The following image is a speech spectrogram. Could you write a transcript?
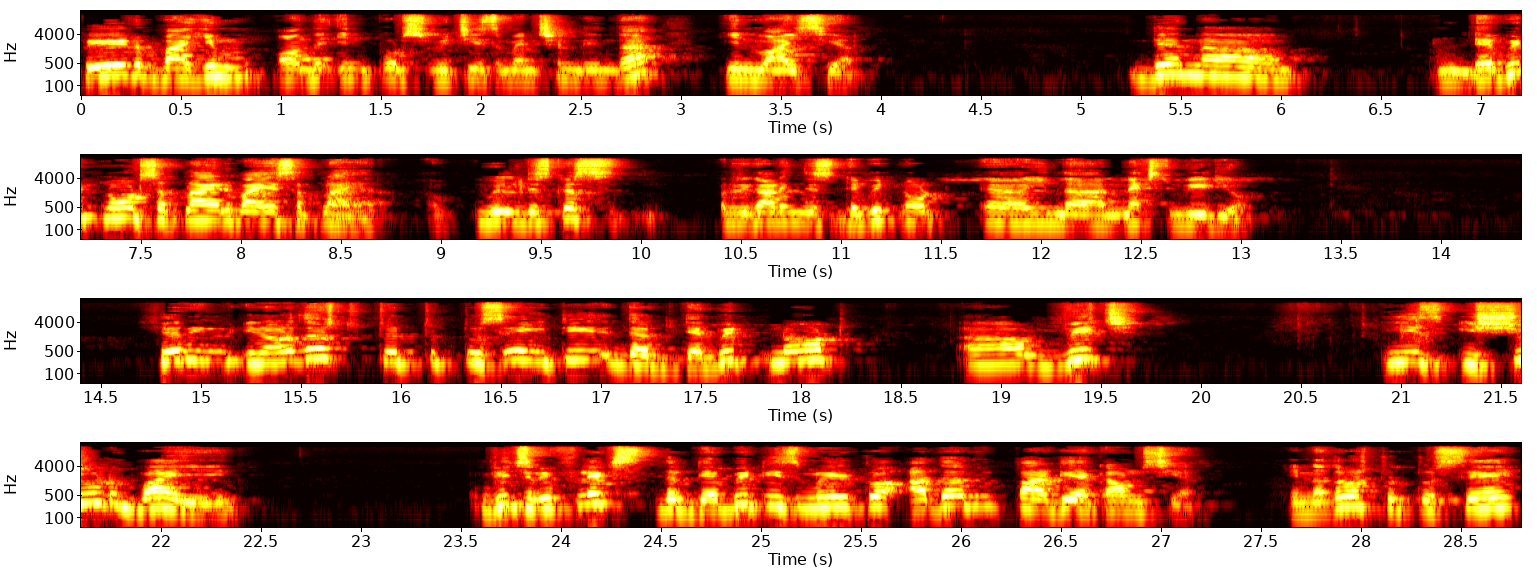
paid by him on the inputs which is mentioned in the invoice here. Then uh, debit note supplied by a supplier. We'll discuss regarding this debit note uh, in the next video. Here in, in order to, to, to say it is the debit note uh, which is issued by which reflects the debit is made to other party accounts here. In other words, to, to say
